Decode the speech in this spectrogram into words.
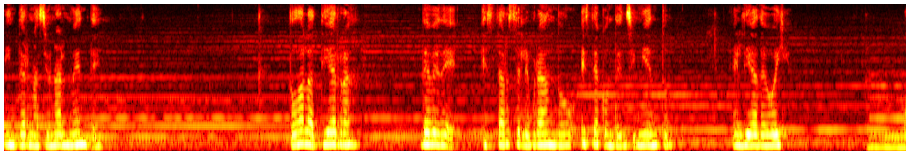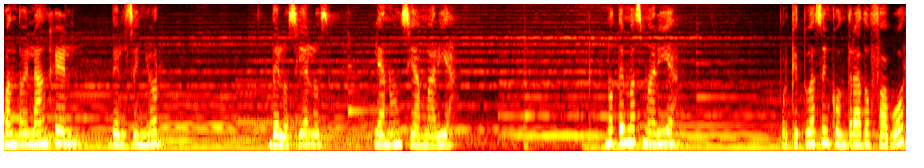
internacionalmente. Toda la tierra debe de estar celebrando este acontecimiento el día de hoy, cuando el ángel del Señor de los cielos le anuncia a María, no temas María, porque tú has encontrado favor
